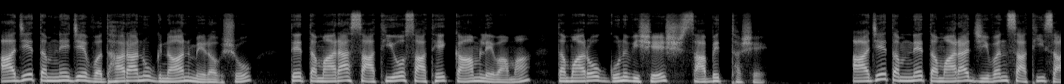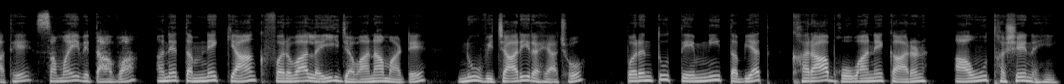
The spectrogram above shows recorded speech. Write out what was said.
આજે તમને જે વધારાનું જ્ઞાન મેળવશો, તે તમારા સાથીઓ સાથે કામ લેવામાં તમારો ગુણવિશેષ સાબિત થશે. આજે તમને તમારા જીવનસાથી સાથે સમય વિતાવવા અને તમને ક્યાંક ફરવા લઈ જવાના માટેનું વિચારી રહ્યા છો, પરંતુ તેમની તબિયત ખરાબ હોવાને કારણ આવું થશે નહીં.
